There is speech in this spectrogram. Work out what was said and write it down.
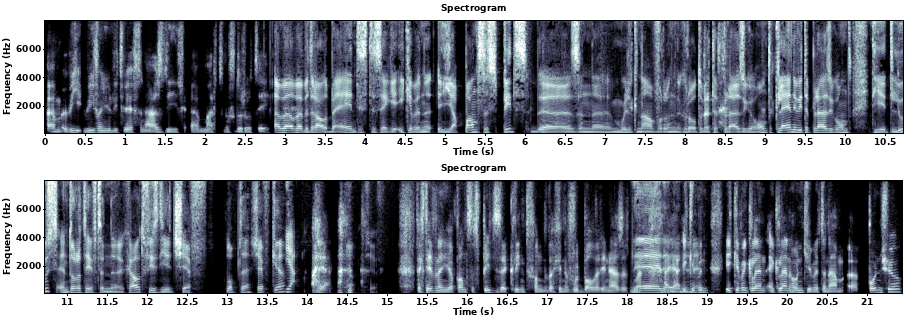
Ehm, wie, wie van jullie twee heeft een huisdier? Uh, Maarten of Dorothee? En wel, we hebben er allebei. En het is te zeggen, ik heb een Japanse spits. Uh, dat is een uh, moeilijke naam voor een grote witte pluizige hond. Een kleine witte pluizige hond. Die heet Loes. En Dorothee heeft een goudvis, die heet Chef. Klopt, hè, chefje? Ja. Ah ja. ja chef. Dacht even een Japanse speech, dat klinkt van dat je een voetballer in huis hebt. Maar, nee, nee, ah, ja, nee, ik, heb een, ik heb een klein, een klein hondje met de naam uh, Poncho,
